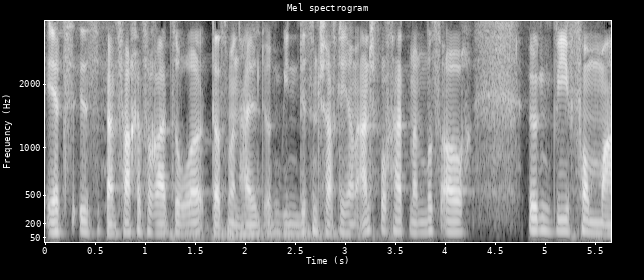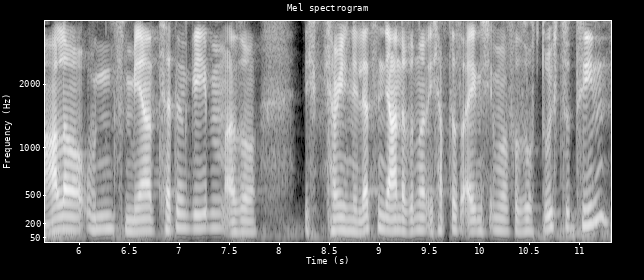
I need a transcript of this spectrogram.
Jetzt ist beim Fachreferat so, dass man halt irgendwie einen wissenschaftlichen Anspruch hat. Man muss auch irgendwie formaler uns mehr Zettel geben. Also ich kann mich in den letzten Jahren erinnern, ich habe das eigentlich immer versucht durchzuziehen.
